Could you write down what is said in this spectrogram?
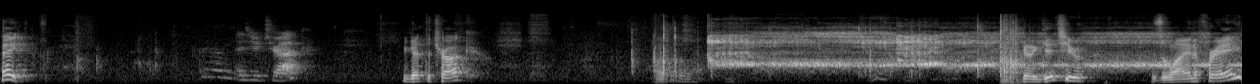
Hey, Is your truck? you got the truck? Uh-oh. Gonna get you. Is the lion afraid?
